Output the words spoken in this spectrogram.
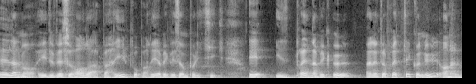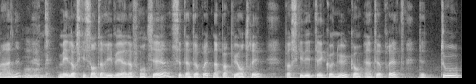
l'allemand. Et il devait se rendre à Paris pour parler avec les hommes politiques. Et ils prennent avec eux un interprète très connu en Allemagne, mhm. mais lorsqu'ils sont arrivés à la frontière, cet interprète n'a pas pu entrer parce qu'il était connu comme interprète de tout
